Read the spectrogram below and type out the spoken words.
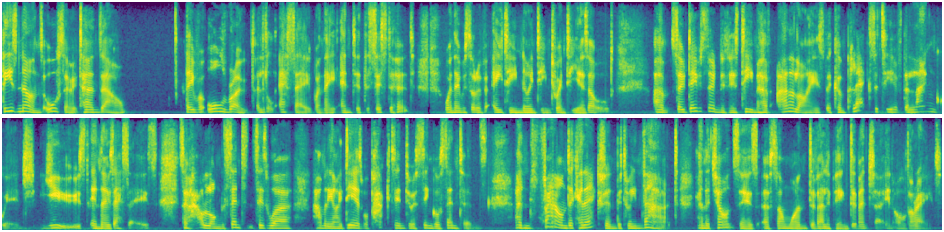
these nuns also, it turns out, they were all wrote a little essay when they entered the sisterhood when they were sort of 18 19 20 years old um, so David Snowdon and his team have analysed the complexity of the language used in those essays. So how long the sentences were, how many ideas were packed into a single sentence, and found a connection between that and the chances of someone developing dementia in older age.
